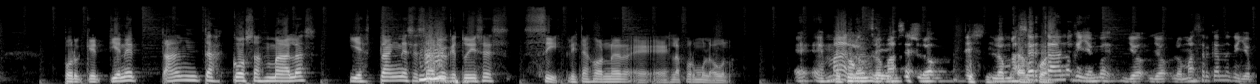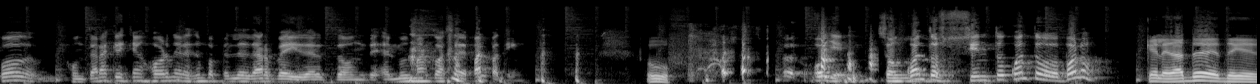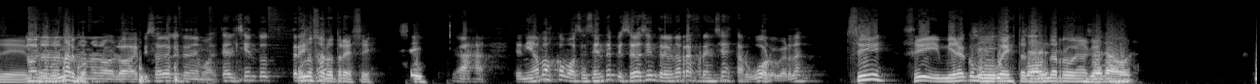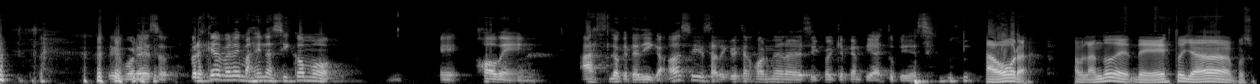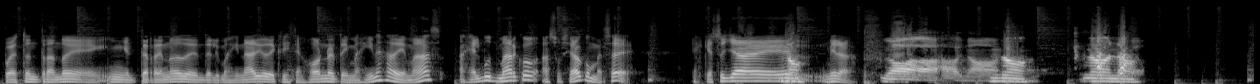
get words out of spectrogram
porque tiene tantas cosas malas y es tan necesario que tú dices, sí, Christian Horner eh, es la Fórmula 1. Es, es más, lo, lo más, lo, lo cercano que yo, me- yo, yo- lo más cercano que yo puedo juntar a Christian Horner es un papel de Darth Vader donde Helmut Marko hace de Palpatine. Uf. Eh, Oye, ¿son cuántos? ¿Ciento cuánto, Polo? Que la edad de, de, de No, no, no, no, Marko. no, no, los episodios que tenemos. Este es el 103. ¿no? 103, sí. Sí. Ajá. Teníamos como 60 episodios sin traer una referencia a Star Wars, ¿verdad? Sí, sí, y mira cómo Sí, cuesta ya- teniendo a Rubén ya era acá. Sí, por eso. Pero es que me lo imagino así como eh, joven, haz lo que te diga. Ah, sí, sale Christian Horner a decir cualquier cantidad de estupidez. Ahora, hablando de, de esto ya, por supuesto, entrando en, en el terreno de, de lo imaginario de Christian Horner, ¿te imaginas además a Helmut Marko asociado con Mercedes? Es que eso ya es... No. Mira, No, no. No, no, no. o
